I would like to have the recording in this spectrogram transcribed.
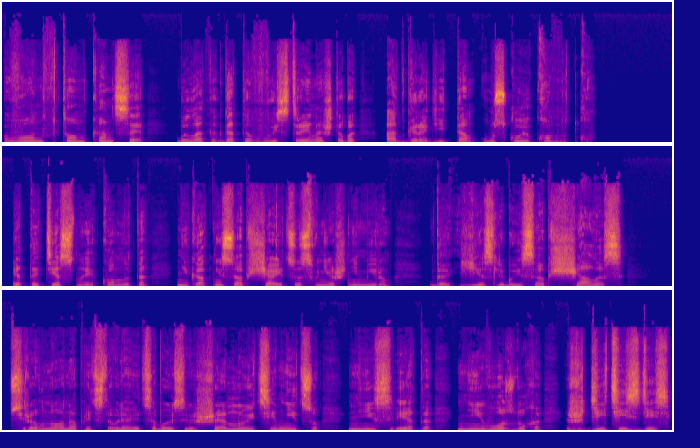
вон в том конце была когда-то выстроена, чтобы отгородить там узкую комнатку. Эта тесная комната никак не сообщается с внешним миром, да если бы и сообщалась, все равно она представляет собой совершенную темницу. Ни света, ни воздуха. Ждите здесь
